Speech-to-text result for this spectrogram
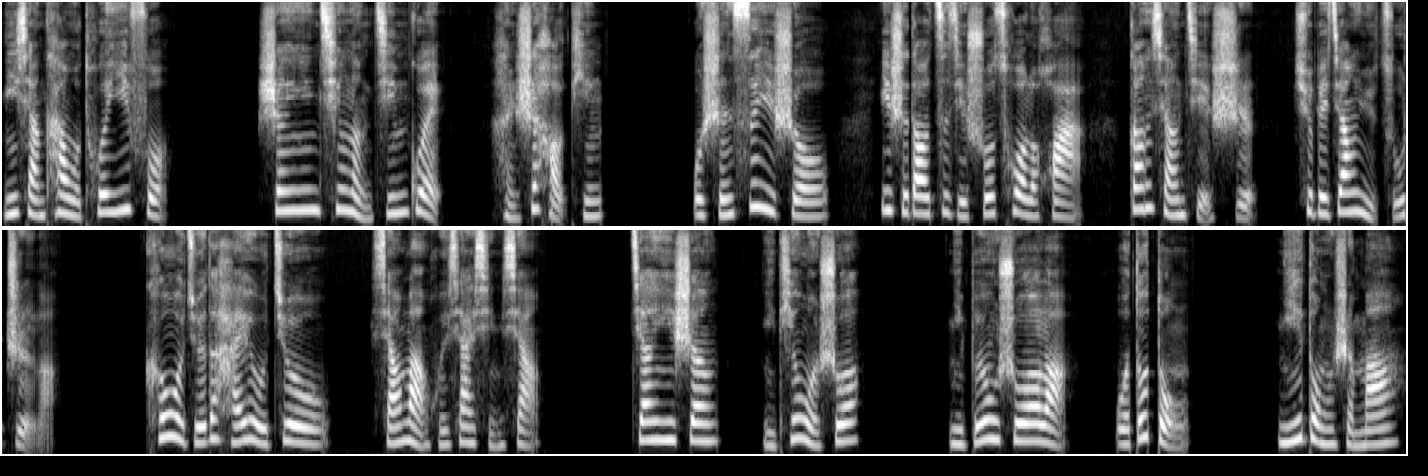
你想看我脱衣服？”声音清冷金贵。很是好听，我神思一收，意识到自己说错了话，刚想解释，却被江宇阻止了。可我觉得还有救，想挽回下形象。江医生，你听我说，你不用说了，我都懂。你懂什么？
